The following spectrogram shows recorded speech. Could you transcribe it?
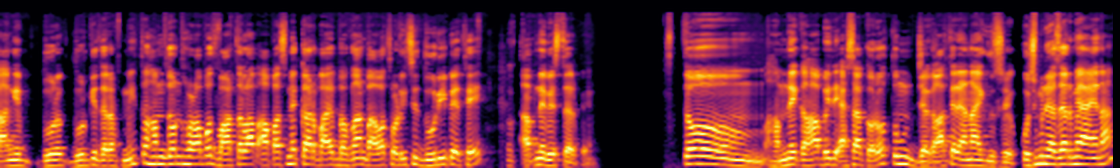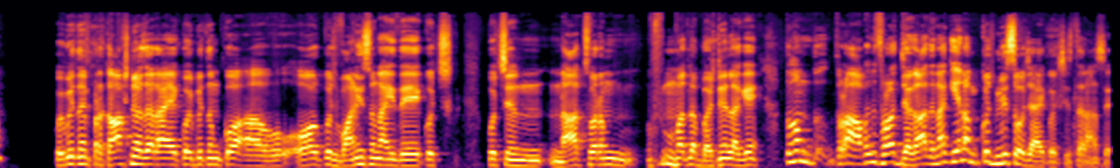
टांगे दूर दूर की तरफ़ में तो हम दोनों थोड़ा बहुत वार्तालाप आपस में कर पाए भगवान बाबा थोड़ी सी दूरी पे थे ओके। अपने बिस्तर पे। तो हमने कहा भाई ऐसा करो तुम जगाते रहना एक दूसरे को। कुछ भी नज़र में आए ना कोई भी तुम्हें प्रकाश नज़र आए कोई भी तुमको और कुछ वाणी सुनाई दे कुछ कुछ नाद स्वरम मतलब बजने लगे तो हम थोड़ा आपस में थोड़ा जगा देना कि ना कुछ मिस हो जाए कुछ इस तरह से।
